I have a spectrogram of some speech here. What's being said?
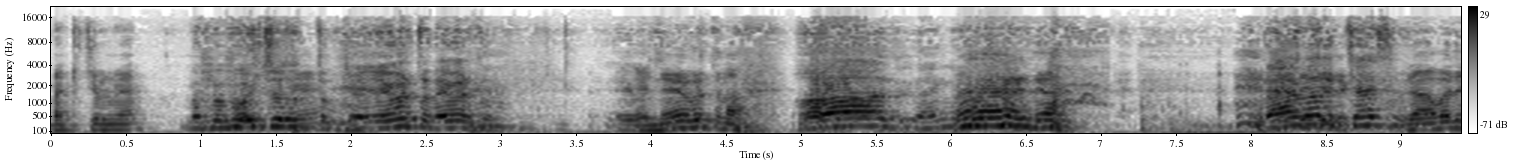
Ben Türkçe bilmeyen. Maçı unuttum. Şey, Everton, Everton. E, ne Everton abi? Ha, hangi ne? Real Madrid Chelsea? Real Madrid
